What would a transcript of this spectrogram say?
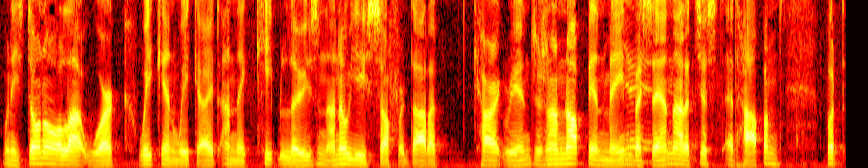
when he's done all that work week in, week out, and they keep losing? I know you suffered that at Carrick Rangers, and I'm not being mean yeah, by saying that, it just it happened. But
